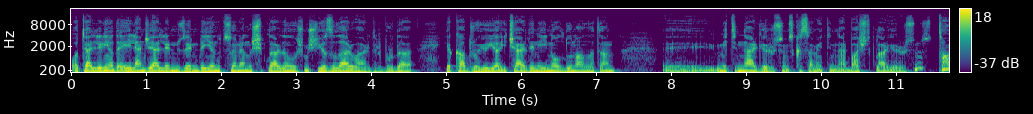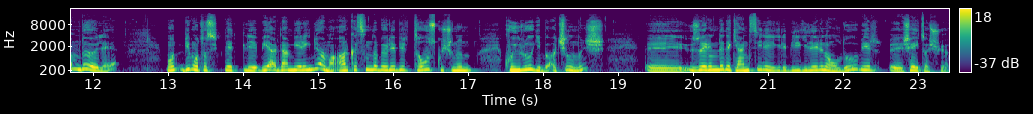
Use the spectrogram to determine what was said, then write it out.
otellerin ya da eğlence yerlerinin üzerinde yanıp sönen ışıklardan oluşmuş yazılar vardır. Burada ya kadroyu ya içeride neyin olduğunu anlatan e, metinler görürsünüz. Kısa metinler, başlıklar görürsünüz. Tam da öyle. Bir motosikletli bir yerden bir yere gidiyor ama arkasında böyle bir tavus kuşunun kuyruğu gibi açılmış... E, üzerinde de kendisiyle ilgili bilgilerin olduğu bir e, şey taşıyor.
